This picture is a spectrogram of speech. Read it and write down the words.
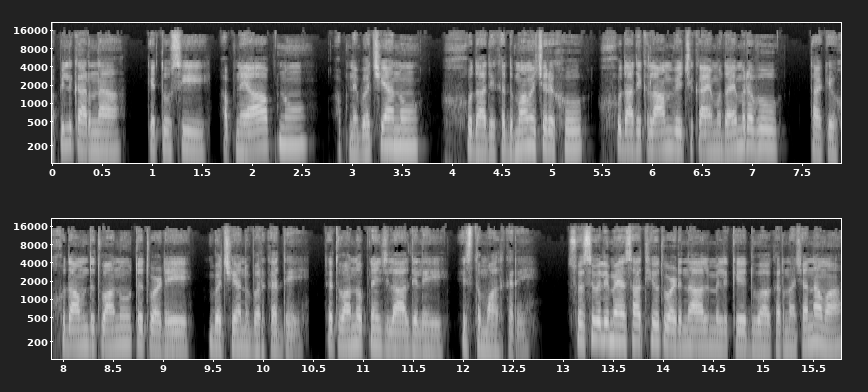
ਅਪੀਲ ਕਰਨਾ ਕਿ ਤੁਸੀਂ ਆਪਣੇ ਆਪ ਨੂੰ, ਆਪਣੇ ਬੱਚਿਆਂ ਨੂੰ ਖੁਦਾ ਦੇ ਕਦਮਾਂ ਵਿੱਚ ਰੱਖੋ, ਖੁਦਾ ਦੇ ਕਲਾਮ ਵਿੱਚ ਕਾਇਮ ਦائم ਰਹੋ ਤਾਂ ਕਿ ਖੁਦਾਵੰਦ ਤੁਹਾਨੂੰ ਤੇ ਤੁਹਾਡੇ ਬੱਚਿਆਂ ਨੂੰ ਬਰਕਤ ਦੇ ਤੇ ਤੁਹਾਨੂੰ ਆਪਣੇ ਜਲਾਲ ਦੇ ਲਈ ਇਸਤੇਮਾਲ ਕਰੇ। ਸੋ ਇਸ ਵੇਲੇ ਮੈਂ ਸਾਥੀਓ ਤੁਹਾਡੇ ਨਾਲ ਮਿਲ ਕੇ ਦੁਆ ਕਰਨਾ ਚਾਹਨਾ ਵਾਂ।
